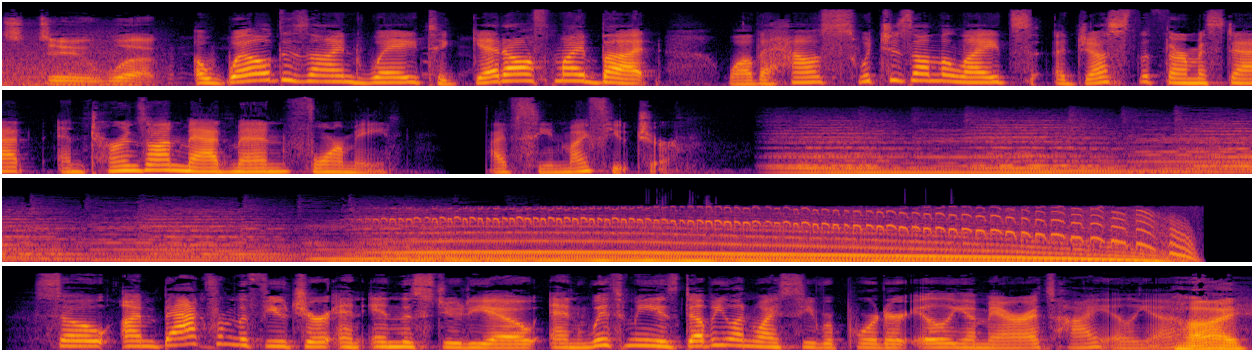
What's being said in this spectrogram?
to do work. A well designed way to get off my butt while the house switches on the lights, adjusts the thermostat, and turns on Mad Men for me. I've seen my future. So I'm back from the future and in the studio, and with me is WNYC reporter Ilya Marritz. Hi, Ilya. Hi.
